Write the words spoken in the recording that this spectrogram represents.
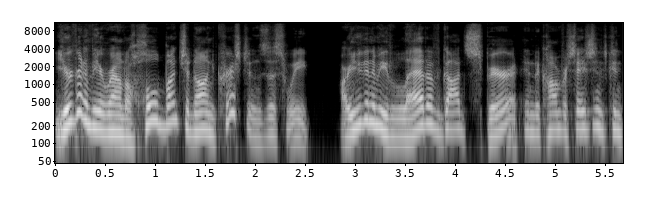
You're going to be around a whole bunch of non-Christians this week. Are you going to be led of God's Spirit into conversations? Can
